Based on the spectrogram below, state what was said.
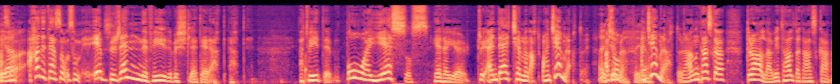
altså hadde det som som er brenne for virkelig det at at at vi boa Jesus her og gjør. En dag kommer han, og han kommer att. Alltså han kommer att. Han er ganske drala vi talte ganske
